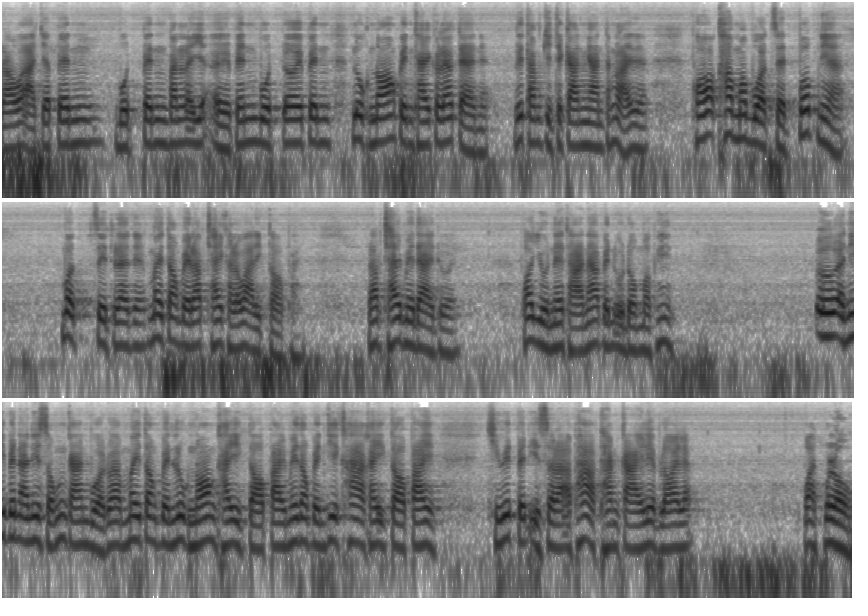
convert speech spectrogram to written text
เราอาจจะเป็นบุตรเป็นภรรยาเออเป็นบุตรเลยเป็นลูกน้องเป็นใครก็แล้วแต่เนี่ยหรือทำกิจการงานทั้งหลายเนี่ยพอเข้ามาบวชเสร็จปุ๊บเนี่ยหมดสิทธิ์แล้วเนี่ยไม่ต้องไปรับใช้คารวะอีกต่อไป รับใช้ไม่ได้ด้วย เพราะอยู่ในฐานะเป็นอุดมประเภทเอออันนี้เป็นอานิสงส์การบวชว่าไม่ต้องเป็นลูกน้องใครอีกต่อไป ไม่ต้องเป็นขี้ข้าใครอีกต่อไป ชีวิตเป็นอิสระภาพทางกายเรียบร้อยแล้ววัดโปร่ง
